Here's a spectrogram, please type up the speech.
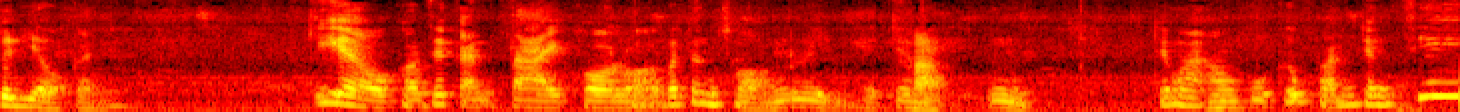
ตัวเดียวกัน เกี่ยวเขาจะกันตายคอหลอมาทั้งสองเลยเห็นจังครับอืมจะมาเอากูคือฝันจังซี่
